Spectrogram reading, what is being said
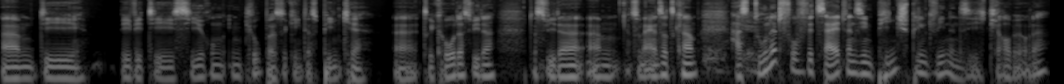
ähm, die BWT-Sierung im Club, also gegen das pinke äh, Trikot, das wieder, das wieder ähm, zum Einsatz kam. Hast du nicht Zeit, wenn sie im Pink spielen, gewinnen sie, ich glaube, oder?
